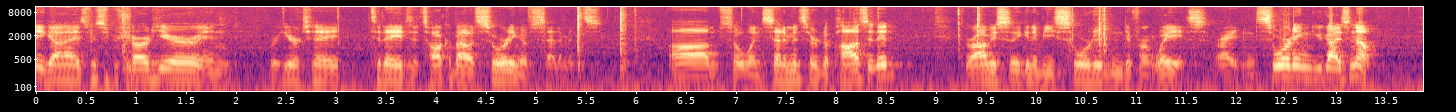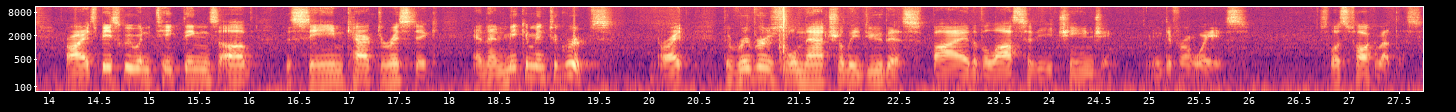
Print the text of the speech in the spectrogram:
Hey guys, Mr. Bouchard here, and we're here today today to talk about sorting of sediments. Um, so when sediments are deposited, they're obviously going to be sorted in different ways, right? And sorting, you guys know, all right? It's basically when you take things of the same characteristic and then make them into groups, all right? The rivers will naturally do this by the velocity changing in different ways. So let's talk about this.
